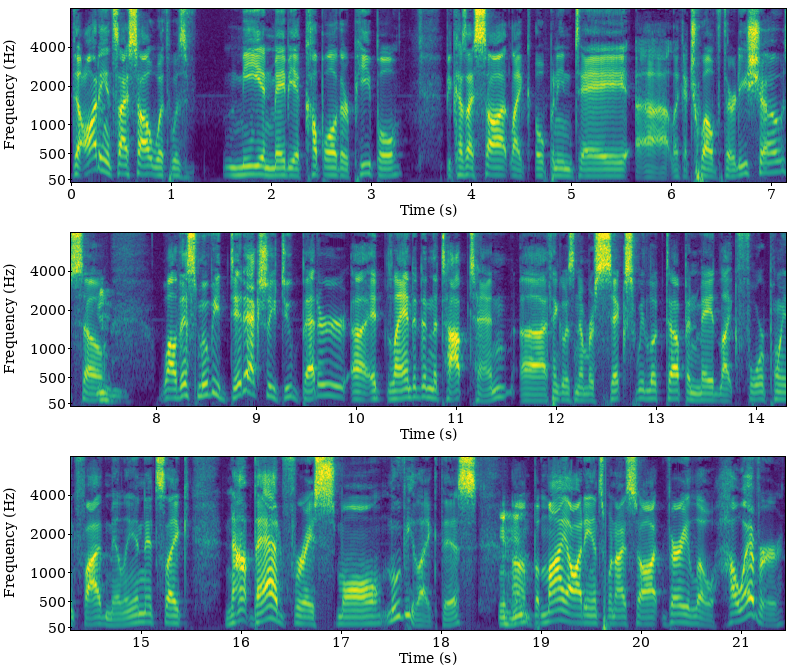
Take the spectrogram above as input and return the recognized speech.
the audience I saw it with was me and maybe a couple other people because I saw it like opening day, uh like a twelve thirty show. So while this movie did actually do better, uh, it landed in the top 10. Uh, I think it was number six we looked up and made like 4.5 million. It's like not bad for a small movie like this. Um, but my audience, when I saw it, very low. However,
